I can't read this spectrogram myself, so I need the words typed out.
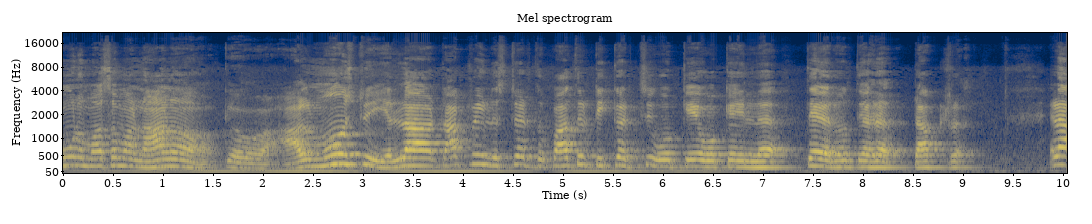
மூணு மாதமாக நானும் ஆல்மோஸ்ட் எல்லா டாக்டரையும் லிஸ்ட் எடுத்து பார்த்து டிக்கெட்ஸு ஓகே ஓகே இல்லை தேரும் தேர டாக்டர் ஏன்னா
